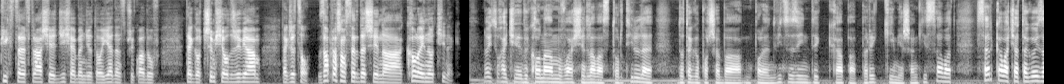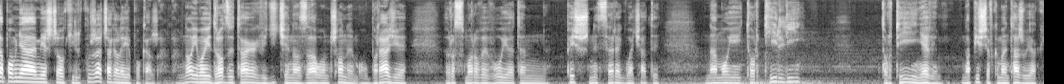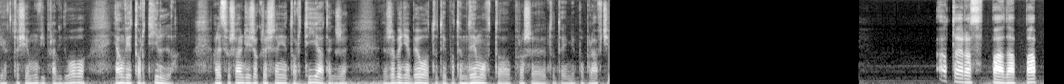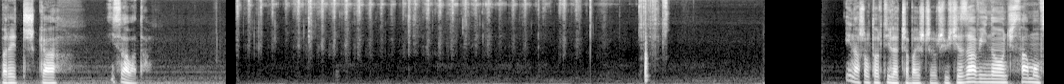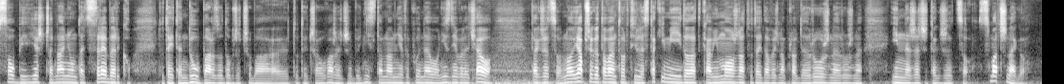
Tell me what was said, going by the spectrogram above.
pichcę w trasie. Dzisiaj będzie to jeden z przykładów tego, czym się odżywiam. Także co? Zapraszam serdecznie na kolejny odcinek. No i słuchajcie, wykonam właśnie dla Was tortillę. Do tego potrzeba polędwicy z indyka, papryki, mieszanki z sałat, serka łaciatego i zapomniałem jeszcze o kilku rzeczach, ale je pokażę. No i moi drodzy, tak jak widzicie na załączonym obrazie rozsmarowywuję ten pyszny serek łaciaty na mojej tortilli. Tortilli, nie wiem. Napiszcie w komentarzu, jak, jak to się mówi prawidłowo. Ja mówię tortilla, ale słyszałem gdzieś określenie tortilla, także żeby nie było tutaj potem dymów, to proszę tutaj mnie poprawcie. A teraz wpada papryczka i sałata. I naszą tortillę trzeba jeszcze oczywiście zawinąć, samą w sobie, jeszcze na nią dać sreberko. Tutaj ten dół bardzo dobrze trzeba, e, tutaj trzeba uważać, żeby nic tam nam nie wypłynęło, nic nie wyleciało. Także co, no ja przygotowałem tortillę z takimi dodatkami, można tutaj dawać naprawdę różne, różne inne rzeczy, także co, smacznego.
